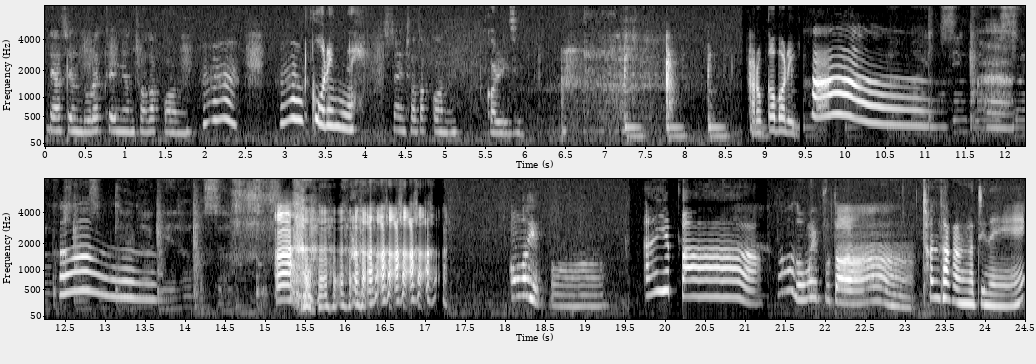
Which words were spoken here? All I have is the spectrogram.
내가 지금 노래 틀면 저작권, 음, 꿀있네. 수정이 저작권 걸리지. 바로 꺼버리기. 어 예뻐. 아, 예뻐. 아 너무 예쁘다. 천사 강아지네.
